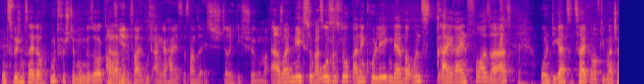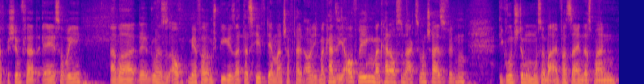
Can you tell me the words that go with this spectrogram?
und zwischenzeitlich auch gut für Stimmung gesorgt Auf haben. jeden Fall gut angeheizt. Das haben sie echt richtig schön gemacht. Aber nicht so Spaß großes Lob an den Kollegen, der bei uns drei Reihen vorsaß und die ganze Zeit nur auf die Mannschaft geschimpft hat. Ey, sorry, aber du hast es auch mehrfach im Spiel gesagt, das hilft der Mannschaft halt auch nicht. Man kann sich aufregen, man kann auch so eine Aktion scheiße finden. Die Grundstimmung muss aber einfach sein, dass man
